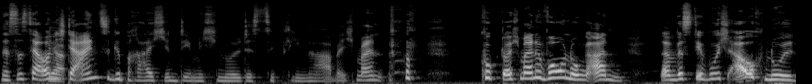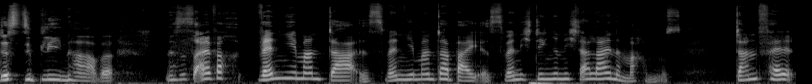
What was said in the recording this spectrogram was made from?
Das ist ja auch ja. nicht der einzige Bereich, in dem ich null Disziplin habe. Ich meine, guckt euch meine Wohnung an. Dann wisst ihr, wo ich auch null Disziplin habe. Es ist einfach, wenn jemand da ist, wenn jemand dabei ist, wenn ich Dinge nicht alleine machen muss, dann fällt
